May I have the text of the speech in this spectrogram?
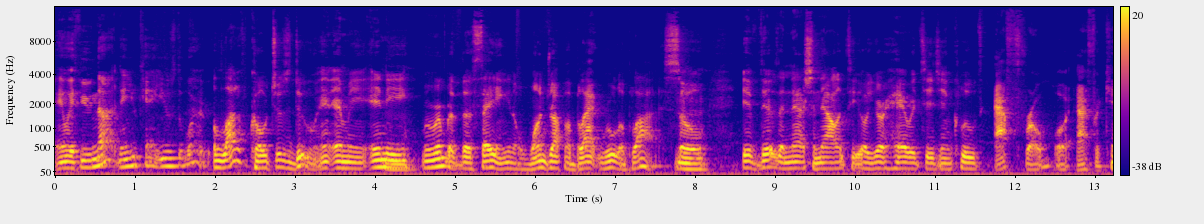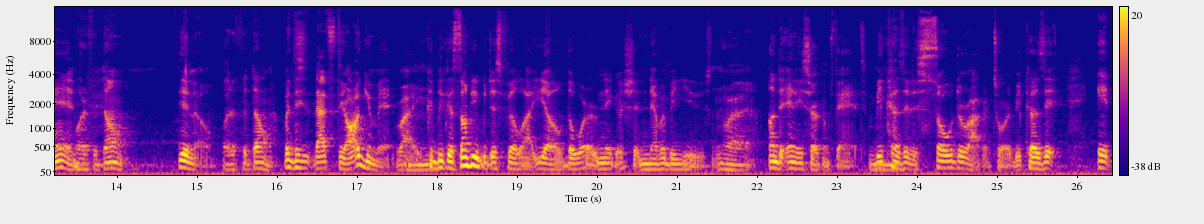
And if you're not, then you can't use the word. A lot of cultures do. And, I mean, any Mm-hmm. remember the saying, you know, one drop of black rule applies. So Mhm. if there's a nationality or your heritage includes Afro or African, What if it don't? you know, What if it don't? but this, that's the argument, right? Mm-hmm. Because some people just feel like, yo, the word nigger should never be used Right. under any circumstance Mm-hmm. because it is so derogatory because it it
